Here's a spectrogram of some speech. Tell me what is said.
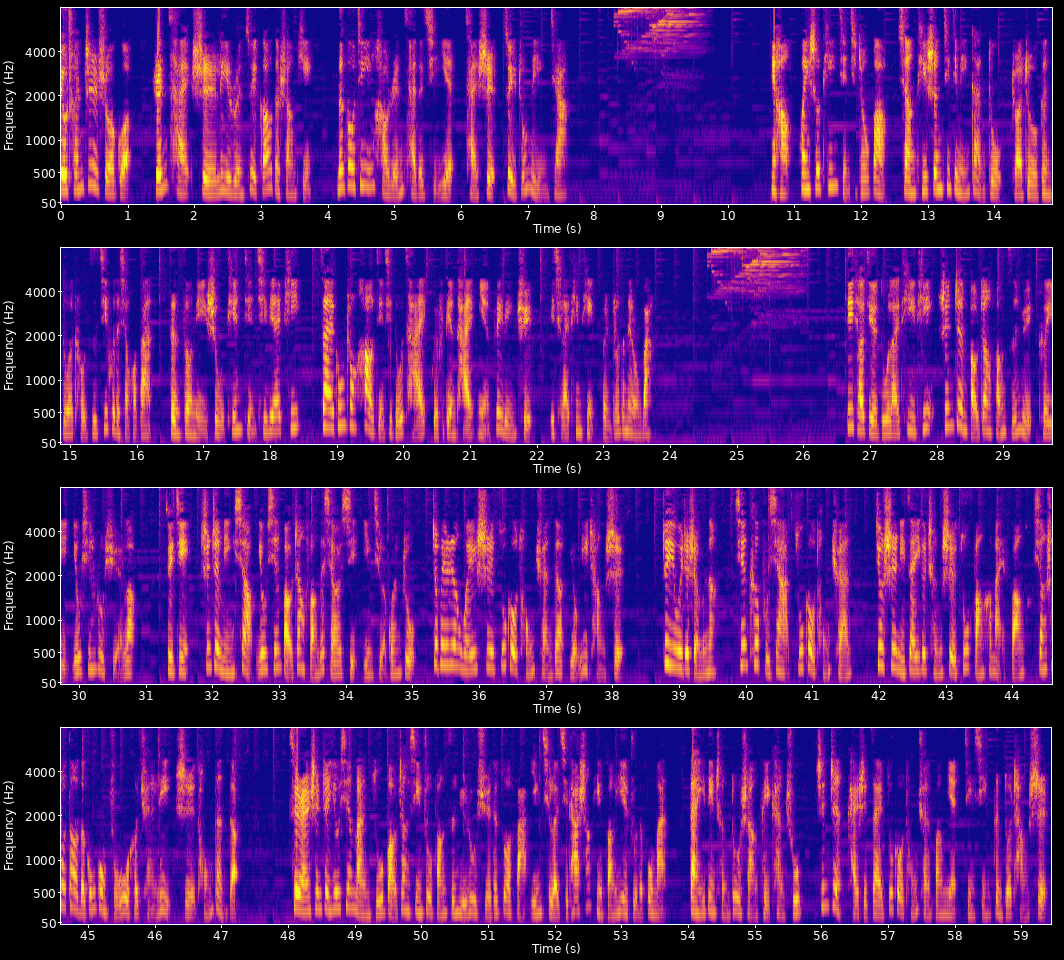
柳传志说过：“人才是利润最高的商品，能够经营好人才的企业才是最终的赢家。”你好，欢迎收听简七周报。想提升经济敏感度，抓住更多投资机会的小伙伴，赠送你十五天简七 VIP，在公众号“简七独裁回复“电台”免费领取。一起来听听本周的内容吧。第一条解读来听一听，深圳保障房子女可以优先入学了。最近，深圳名校优先保障房的消息引起了关注，这被认为是租购同权的有益尝试。这意味着什么呢？先科普下租购同权，就是你在一个城市租房和买房，享受到的公共服务和权利是同等的。虽然深圳优先满足保障性住房子女入学的做法引起了其他商品房业主的不满。但一定程度上可以看出，深圳开始在租购同权方面进行更多尝试。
